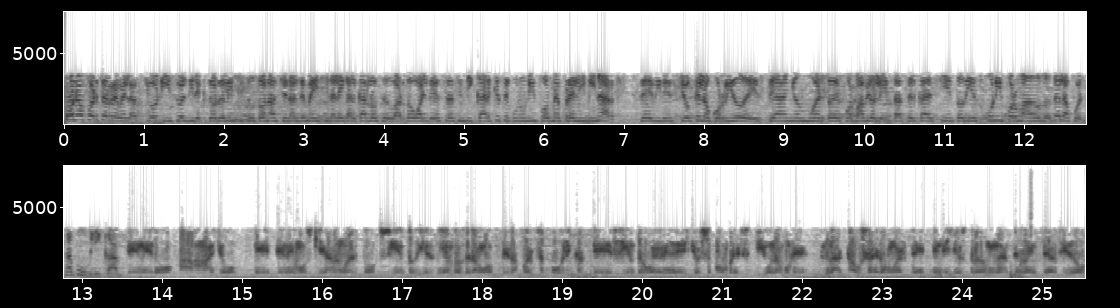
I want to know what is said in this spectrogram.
Una fuerte revelación hizo el director del Instituto Nacional de Medicina Legal, Carlos Eduardo Valdés, tras indicar que según un informe preliminar, se evidenció que en lo corrido de este año han muerto de forma violenta cerca de 110 uniformados de la fuerza pública. Enero a mayo eh, tenemos que han muerto 110 miembros de la, fuerza pública, eh, 109 de ellos hombres y una mujer. La causa de la muerte en ellos predominantemente ha sido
